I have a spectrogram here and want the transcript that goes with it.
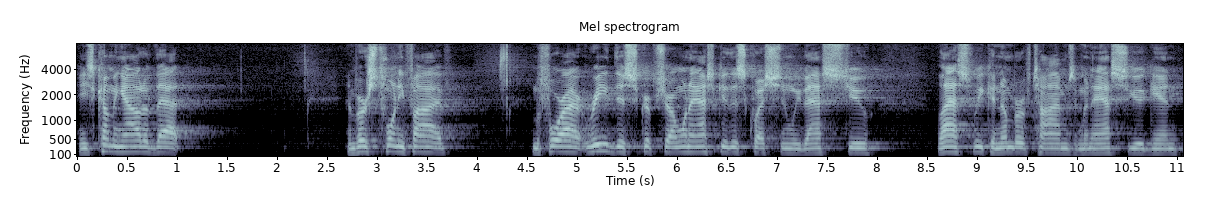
He's coming out of that. In verse 25, before I read this scripture, I want to ask you this question. We've asked you last week a number of times. I'm going to ask you again.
